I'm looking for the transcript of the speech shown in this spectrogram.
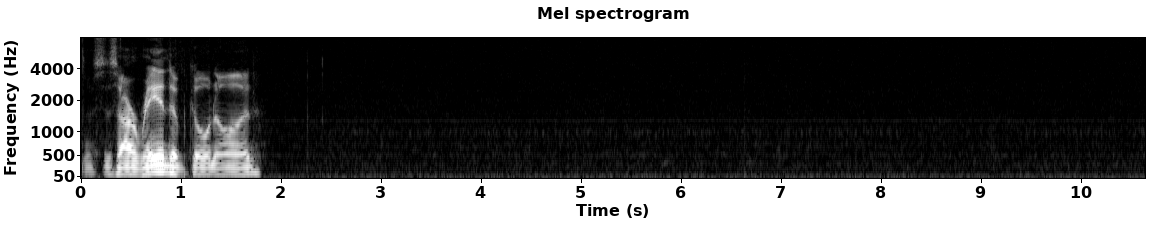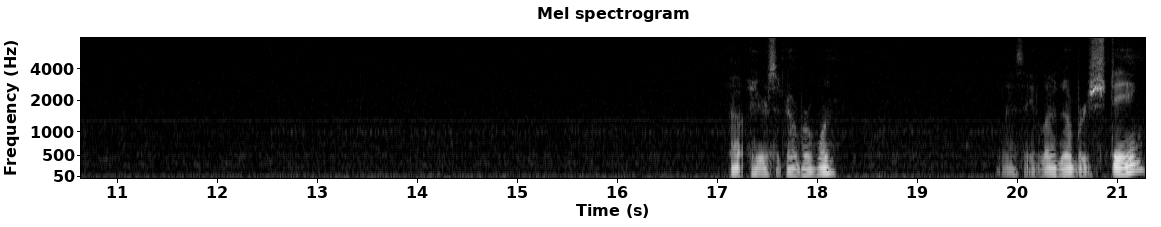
This is our random going on. Oh, here's a number one. There's a low number Sting.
